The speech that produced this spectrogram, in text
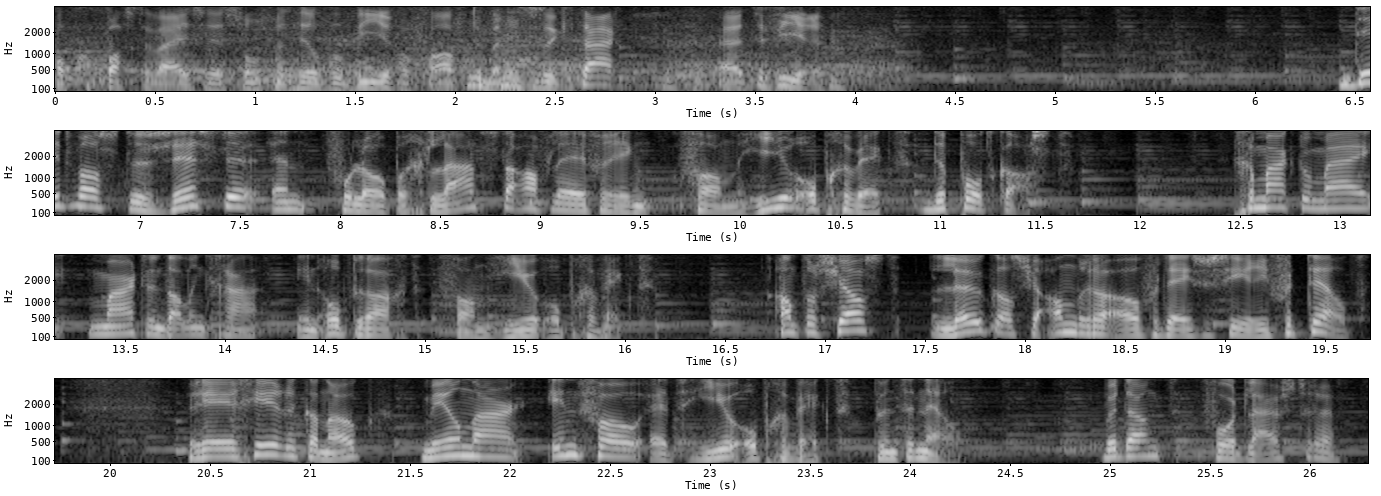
Op gepaste wijze, soms met heel veel bier of af en toe met een stukje taart, uh, te vieren. Dit was de zesde en voorlopig laatste aflevering van Hier Opgewekt, de podcast. Gemaakt door mij, Maarten Dallinga, in opdracht van Hier Opgewekt. Enthousiast, leuk als je anderen over deze serie vertelt. Reageren kan ook. Mail naar info.hieropgewekt.nl Bedankt voor het luisteren.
